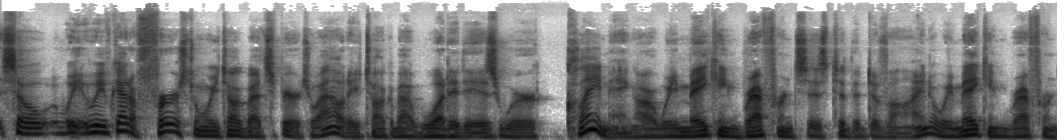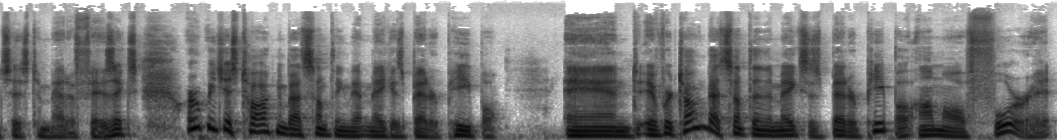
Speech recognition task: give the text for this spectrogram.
so we, we've got to first, when we talk about spirituality, talk about what it is we're claiming. Are we making references to the divine? Are we making references to metaphysics? Or are we just talking about something that makes us better people? And if we're talking about something that makes us better people, I'm all for it.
